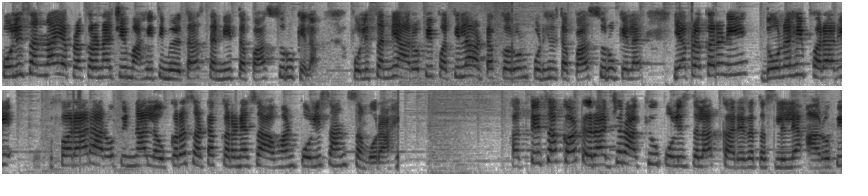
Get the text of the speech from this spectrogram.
पोलिसांना या प्रकरणाची माहिती मिळताच त्यांनी तपास सुरू केला. पोलिसांनी आरोपी पतीला अटक करून पुढील तपास सुरू केलाय. या प्रकरणी दोनही फरारी फरार आरोपींना लवकरच अटक करण्याचं आव्हान पोलिसांसमोर आहे. हत्येचा कट राज्य राखीव पोलीस दलात कार्यरत असलेल्या आरोपी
